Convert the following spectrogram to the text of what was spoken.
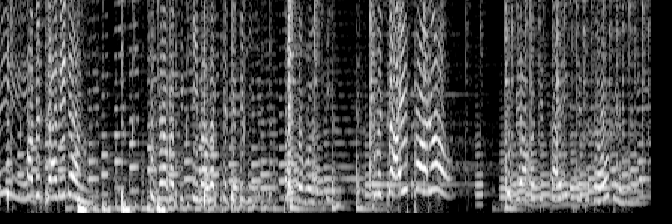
আমি? জানি না। তুমি আমাকে কীভাবে খেতে দিবি, তাই তো বলছি। তুমি যাই পারো। তুমি আমাকে তাই খেতে দাও, বেহুলা।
